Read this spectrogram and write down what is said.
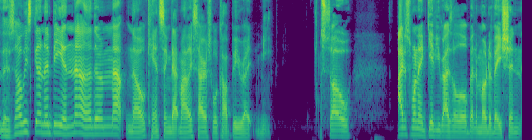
there's always gonna be another mouth. No, can't sing that. Miley Cyrus will copyright me. So, I just want to give you guys a little bit of motivation.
